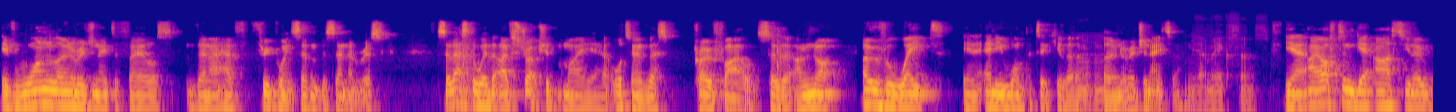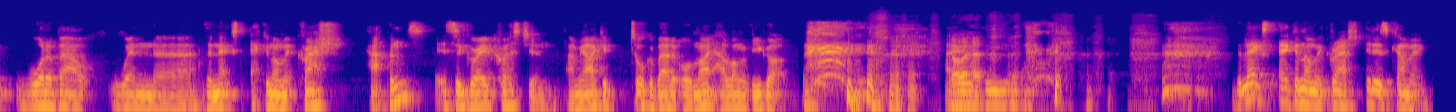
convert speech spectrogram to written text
if one loan originator fails, then I have 3.7% at risk. So that's the way that I've structured my uh, auto invest profile so that I'm not overweight in any one particular mm-hmm. loan originator. Yeah, makes sense. Yeah, I often get asked, you know, what about when uh, the next economic crash happens? It's a great question. I mean, I could talk about it all night. How long have you got? The, the next economic crash, it is coming.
